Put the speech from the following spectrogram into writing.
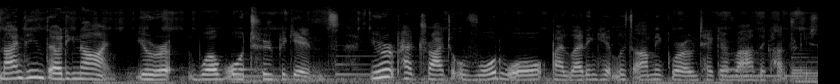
1939, Europe, World War II begins. Europe had tried to avoid war by letting Hitler's army grow and take over other countries.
